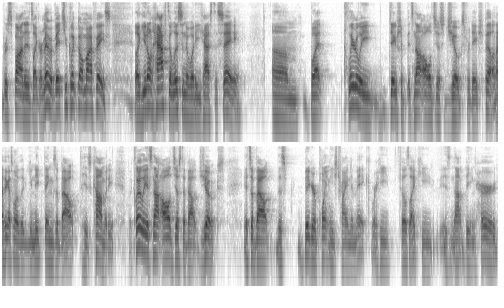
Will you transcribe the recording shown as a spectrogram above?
responded, "It's like, remember, bitch, you clicked on my face. Like, you don't have to listen to what he has to say." Um, but clearly, Dave, it's not all just jokes for Dave Chappelle, and I think that's one of the unique things about his comedy. But clearly, it's not all just about jokes. It's about this bigger point he's trying to make, where he feels like he is not being heard.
